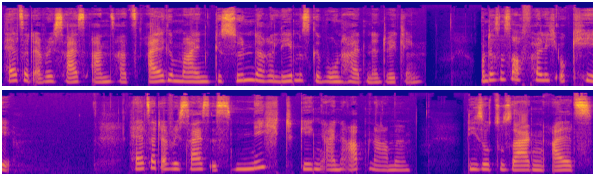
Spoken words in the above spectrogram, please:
Health at Every Size Ansatz allgemein gesündere Lebensgewohnheiten entwickeln. Und das ist auch völlig okay. Health at Every Size ist nicht gegen eine Abnahme, die sozusagen als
